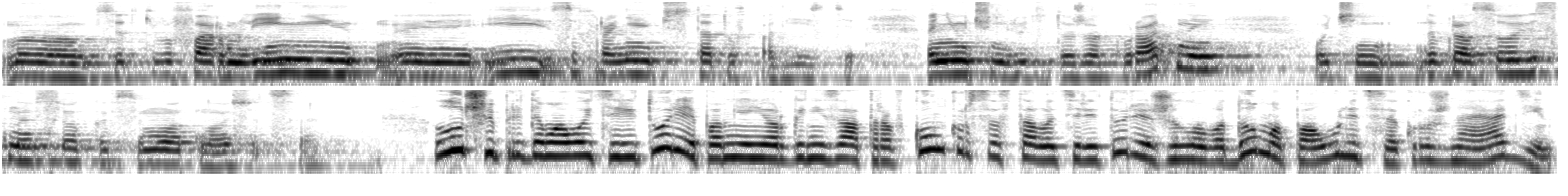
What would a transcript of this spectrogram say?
э, все-таки в оформлении и сохраняют чистоту в подъезде. Они очень люди тоже аккуратные, очень добросовестно все ко всему относятся. Лучшей придомовой территорией, по мнению организаторов конкурса, стала территория жилого дома по улице Окружная 1.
